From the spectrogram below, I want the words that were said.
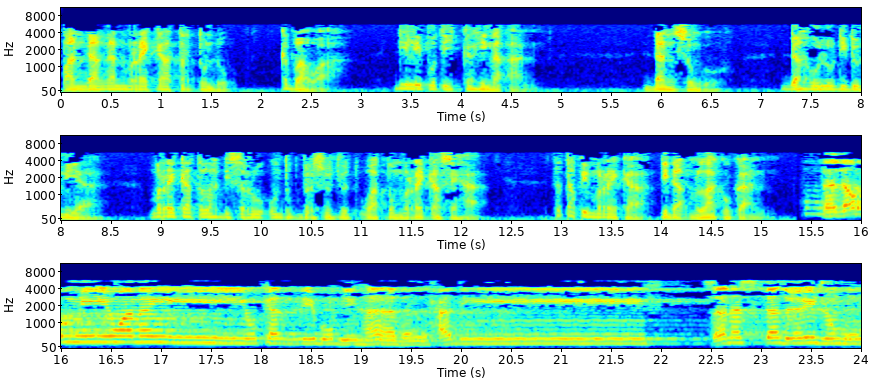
Pandangan mereka tertunduk ke bawah, diliputi kehinaan. Dan sungguh, dahulu di dunia, mereka telah diseru untuk bersujud waktu mereka sehat, tetapi mereka tidak melakukan. فذرني ومن يكذب بهذا الحديث سنستدرجهم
